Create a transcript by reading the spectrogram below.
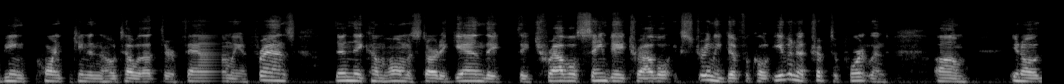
being quarantined in the hotel without their family and friends then they come home and start again. They they travel same day travel, extremely difficult. Even a trip to Portland, um, you know,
